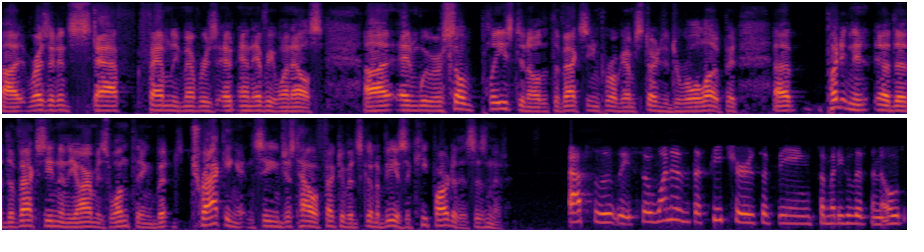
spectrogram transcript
uh, residents, staff, family members, and, and everyone else. Uh, and we were so pleased to know that the vaccine program started to roll out. But uh, putting the, uh, the, the vaccine in the arm is one thing, but tracking it and seeing just how effective it's going to be is a key part of this, isn't it? Absolutely. So one of the features of being somebody who lives in old,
